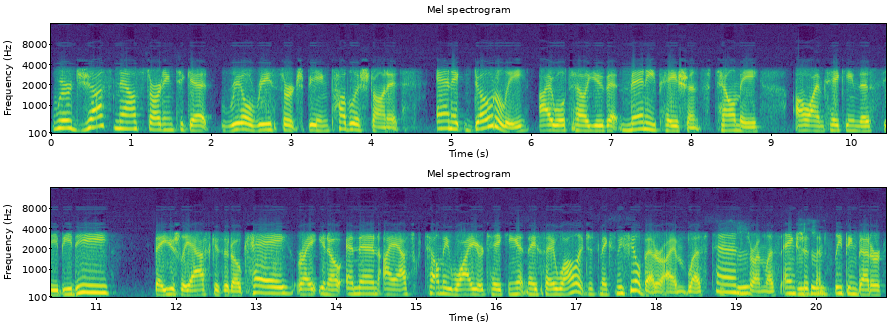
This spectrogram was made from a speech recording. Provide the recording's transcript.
we're just now starting to get real research being published on it. Anecdotally, I will tell you that many patients tell me, oh, I'm taking this CBD they usually ask, is it okay? Right? You know, and then I ask, tell me why you're taking it. And they say, well, it just makes me feel better. I'm less tense mm-hmm. or I'm less anxious. Mm-hmm. I'm sleeping better.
